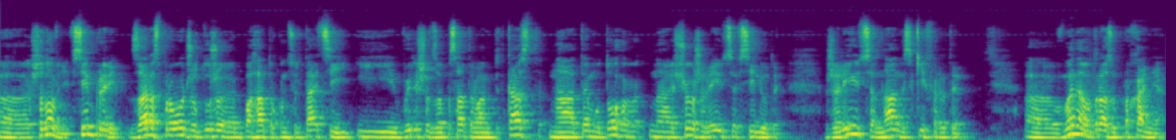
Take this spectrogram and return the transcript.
Е, Шановні, всім привіт! Зараз проводжу дуже багато консультацій і вирішив записати вам підкаст на тему того, на що жаліються всі люди. Жаліються на низький ферритин. Е, В мене одразу прохання.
